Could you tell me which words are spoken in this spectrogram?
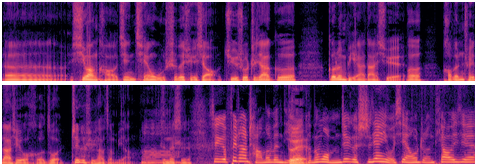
呃，希望考进前五十的学校，据说芝加哥哥伦比亚大学和考文垂大学有合作，这个学校怎么样啊？哦真的是，这个非常长的问题啊对，可能我们这个时间有限，我只能挑一些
